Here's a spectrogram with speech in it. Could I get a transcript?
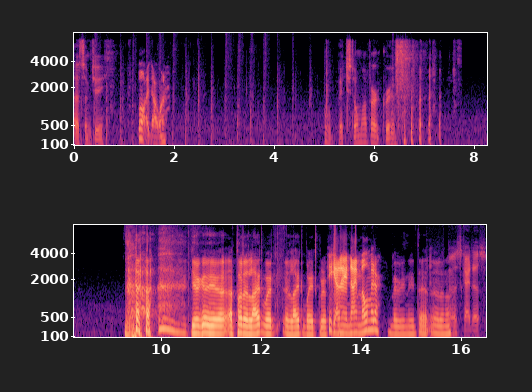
SMG. Oh, I got one. Oh, bitch stole my vert grip. you, you, I put a lightweight, a lightweight grip. He got a nine millimeter. Maybe you need that. I don't know. Oh, this guy does.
